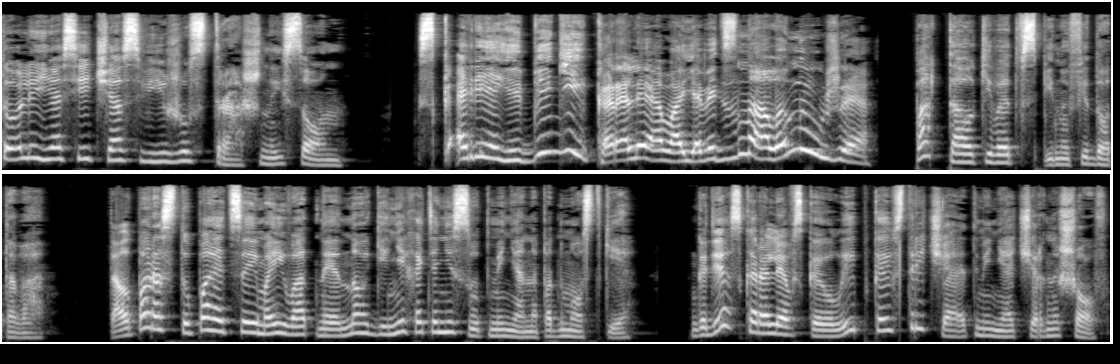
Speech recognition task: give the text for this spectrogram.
то ли я сейчас вижу страшный сон. «Скорее беги, королева, я ведь знала, ну же!» Подталкивает в спину Федотова. Толпа расступается, и мои ватные ноги нехотя несут меня на подмостки, где с королевской улыбкой встречает меня Чернышов.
